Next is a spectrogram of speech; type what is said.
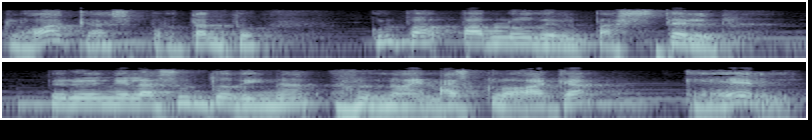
cloacas, por tanto, culpa Pablo del pastel. Pero en el asunto Dina no hay más cloaca que él.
